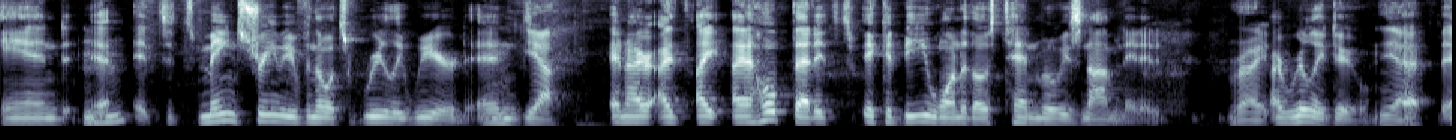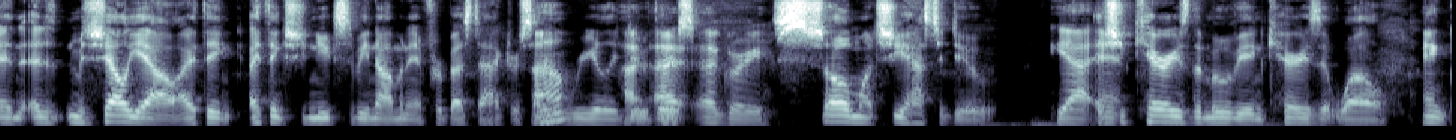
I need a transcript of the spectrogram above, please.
and mm-hmm. it, it's mainstream, even though it's really weird. And yeah, and I I, I hope that it's it could be one of those ten movies nominated. Right. I really do. Yeah. And, and, Michelle Yeoh, I think I think she needs to be nominated for Best Actress. Uh-huh. I really do. I, I, agree. So much she has to do. Yeah, and, and, she carries the movie and carries it well. And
